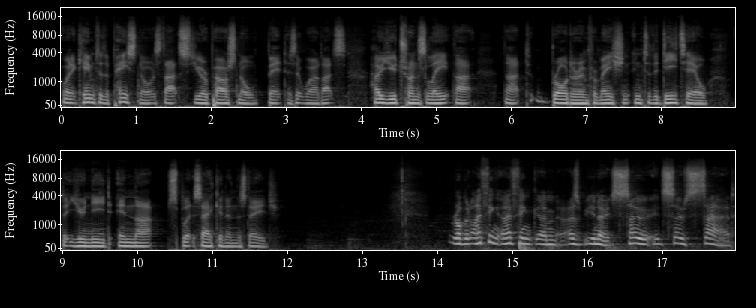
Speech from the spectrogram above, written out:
when it came to the pace notes, that's your personal bit, as it were. That's how you translate that that broader information into the detail that you need in that split second in the stage. Robert, I think I think um, as you know, it's so it's so sad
